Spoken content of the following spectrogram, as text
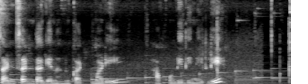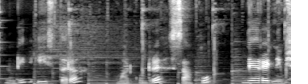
ಸಣ್ಣ ಸಣ್ಣದಾಗೆ ನಾನು ಕಟ್ ಮಾಡಿ ಹಾಕ್ಕೊಂಡಿದ್ದೀನಿ ಇಲ್ಲಿ. ನೋಡಿ, ಈ ಥರ ಮಾಡಿಕೊಂಡ್ರೆ ಸಾಕು. ಒಂದೆರಡು ನಿಮಿಷ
